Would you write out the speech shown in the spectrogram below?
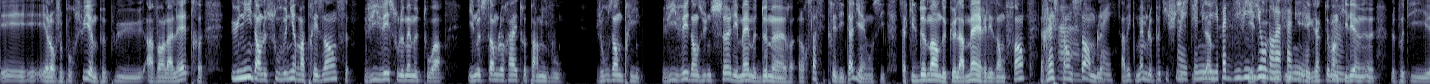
et, alors je poursuis un peu plus avant la lettre. Unis dans le souvenir de ma présence, vivez sous le même toit. Il me semblera être parmi vous. Je vous en prie, vivez dans une seule et même demeure. Alors ça, c'est très italien aussi. C'est-à-dire qu'il demande que la mère et les enfants restent ah, ensemble, avec même le petit-fils. qu'il n'y ait pas de division dans la famille. Exactement, hmm. qu'il ait le petit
